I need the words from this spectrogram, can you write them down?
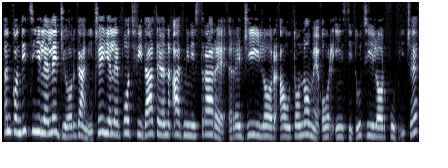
În condițiile legii organice, ele pot fi date în administrare regiilor autonome ori instituțiilor publice,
